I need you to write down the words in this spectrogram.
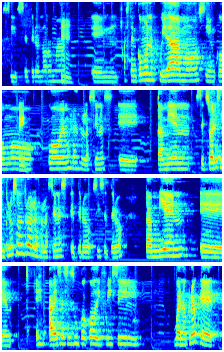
cis heteronorma, mm. hasta en cómo nos cuidamos y en cómo, cómo vemos las relaciones eh, también sexuales, incluso dentro de las relaciones hetero, cis hetero, también eh, a veces es un poco difícil, bueno, creo que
